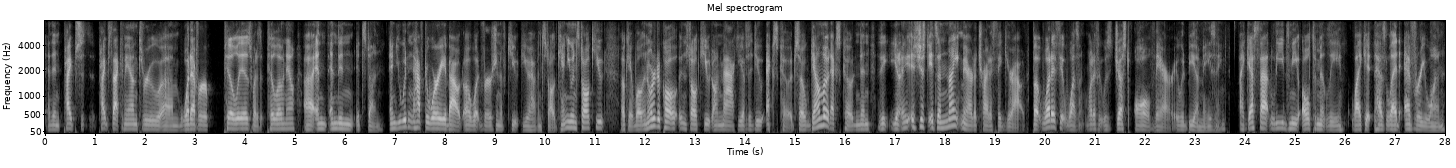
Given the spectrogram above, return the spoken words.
and then pipes pipes that command through um, whatever PIL is. What is it, pillow now? Uh, and and then it's done. And you wouldn't have to worry about uh, what version of Qt do you have installed. Can you install Qt? Okay, well, in order to call install Qt on Mac, you have to do Xcode. So download Xcode, and then the you know it's just it's a nightmare to try to figure out. But what if it wasn't? What if it was just all there? It would be amazing. I guess that leads me ultimately, like it has led everyone,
